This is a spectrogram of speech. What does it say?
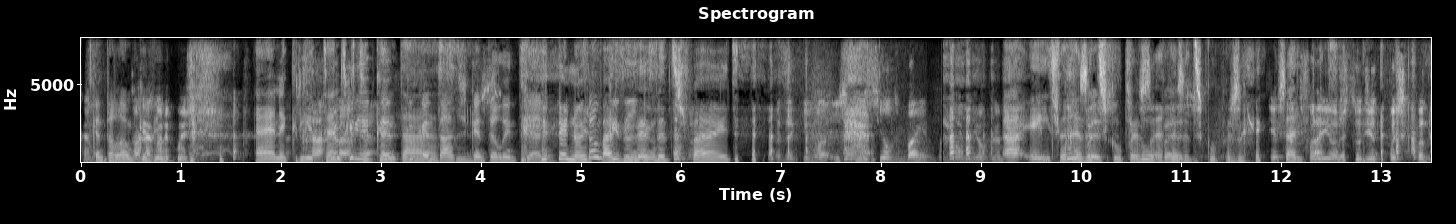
Canto Canta lá um bocadinho. Agora com estes, a Ana queria tanto que tu cantasses. Que tu cantasses canta lentejano. não lhe um faças essa desfeito. Mas aqui isto não se ouve bem, não me ouve bem. Ah, é isso, arranja desculpas, desculpas. arranja desculpas. Eu quando forei ao estúdio, depois, quando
